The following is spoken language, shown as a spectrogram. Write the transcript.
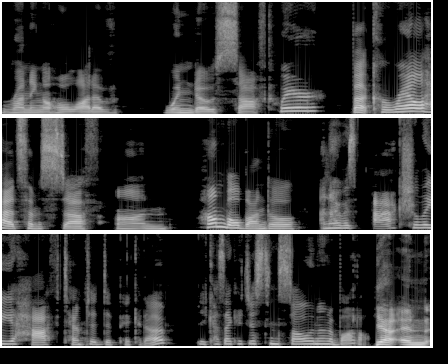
running a whole lot of Windows software. But Corel had some stuff on Humble Bundle, and I was actually half tempted to pick it up because I could just install it in a bottle. Yeah, and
